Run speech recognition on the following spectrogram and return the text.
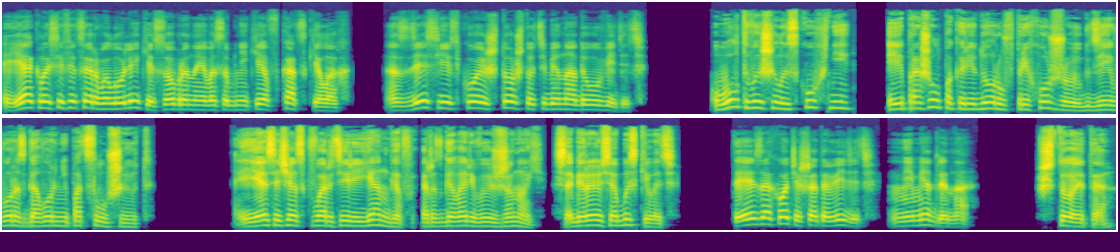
«Я классифицировал улики, собранные в особняке в Кацкелах. Здесь есть кое-что, что тебе надо увидеть». Уолт вышел из кухни и прошел по коридору в прихожую, где его разговор не подслушают. «Я сейчас в квартире Янгов, разговариваю с женой. Собираюсь обыскивать». «Ты захочешь это видеть. Немедленно». «Что это?»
